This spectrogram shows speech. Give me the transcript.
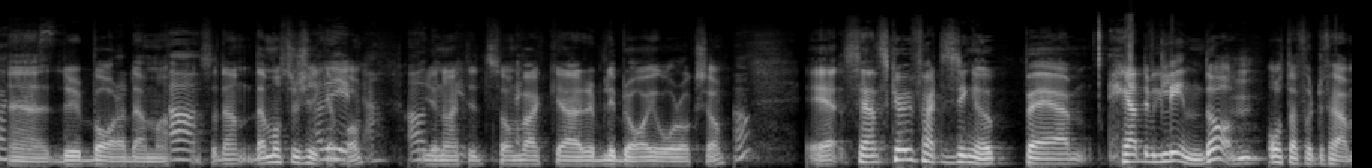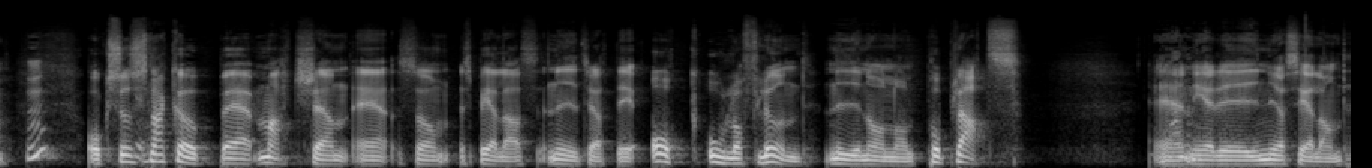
Ja, eh, det är bara den matchen. Ja. Så den, den måste du kika på. jag. Ja, det United som verkar bli bra i år också. Ja. Eh, sen ska vi faktiskt ringa upp eh, Hedvig Lindahl Mm. 8.45. Och så snacka upp eh, matchen eh, som spelas 9.30 och Olof Lund 9.00 på plats. Eh, nere i Nya Zeeland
